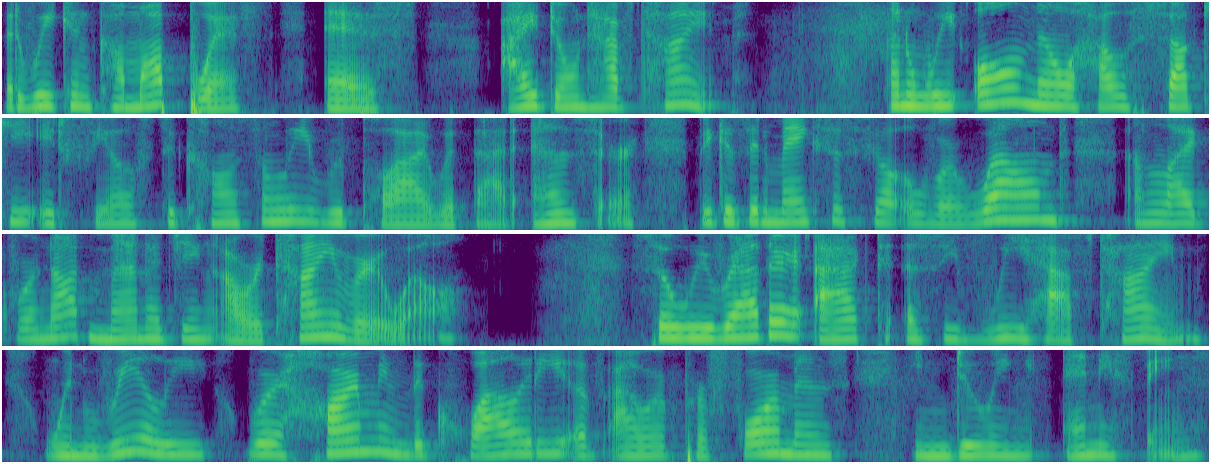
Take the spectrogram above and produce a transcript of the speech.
that we can come up with is, I don't have time. And we all know how sucky it feels to constantly reply with that answer because it makes us feel overwhelmed and like we're not managing our time very well. So we rather act as if we have time when really we're harming the quality of our performance in doing anything.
